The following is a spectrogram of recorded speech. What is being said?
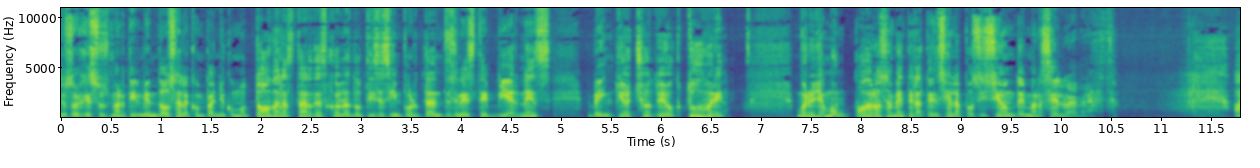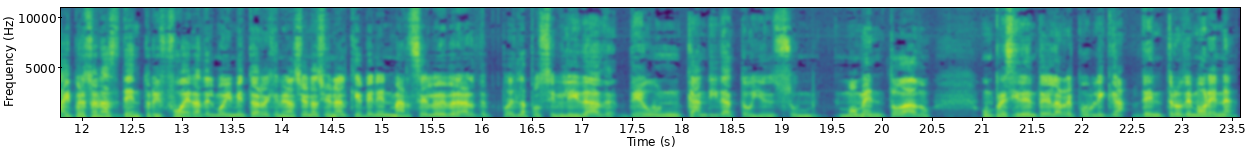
Yo soy Jesús Martín Mendoza, le acompaño como todas las tardes con las noticias importantes en este viernes 28 de octubre. Bueno, llamó poderosamente la atención la posición de Marcelo Ebrard. Hay personas dentro y fuera del Movimiento de Regeneración Nacional que ven en Marcelo Ebrard pues la posibilidad de un candidato y en su momento dado un presidente de la República dentro de Morena.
